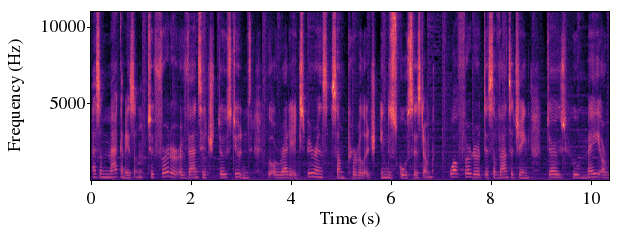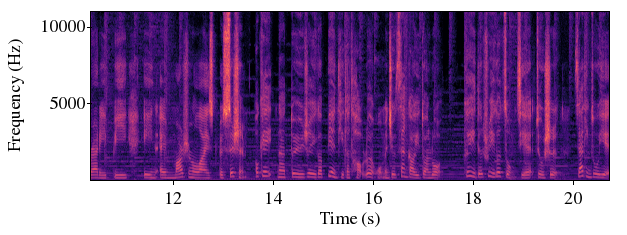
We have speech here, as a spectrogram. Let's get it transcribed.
as a mechanism to further advantage those students who already experience some privilege in the school system While further disadvantaging those who may already be in a marginalized position. OK，那对于这一个辩题的讨论，我们就暂告一段落。可以得出一个总结，就是家庭作业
